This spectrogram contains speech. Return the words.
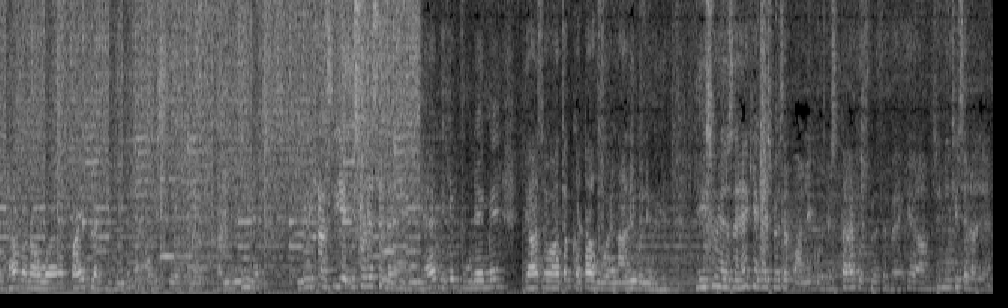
गड्ढा बना हुआ है, पाइप लगी हुई है अब इसको खाली नहीं है। ये क्या सी ये इस वजह से लगी हुई है, देखिए पूरे में यहाँ से वहाँ तक कटा हुआ है, नाली बनी हुई है। ये इस वजह से है कि अगर इसमें से पानी को रिश्ता है तो उसमें से बह के आराम से नीचे चला जाए।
